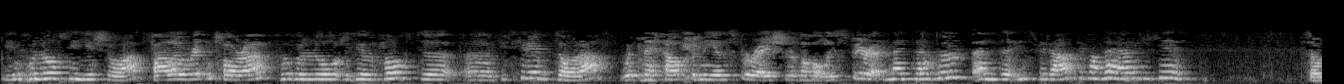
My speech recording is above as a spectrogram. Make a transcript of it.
Je gelooft in Yeshua, follow written Torah. Je, gelo- je volgt de eh, geschreven Torah. With the help and the inspiration of the Holy Spirit. met de hulp en de inspiratie van de Heilige Geest. So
